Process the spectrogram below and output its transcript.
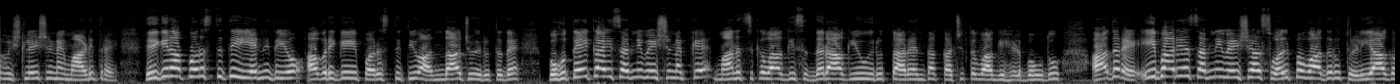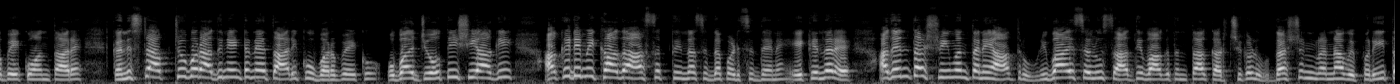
ವಿಶ್ಲೇಷಣೆ ಮಾಡಿದ್ರೆ, ಈಗಿನ ಪರಿಸ್ಥಿತಿ ಏನಿದೆಯೋ, ಅವರಿಗೆ ಈ ಪರಿಸ್ಥಿತಿಯು ಅಂದಾಜು ಇರುತ್ತದೆ. ಬಹುತೇಕ ಈ ಸನ್ನಿವೇಶನಕ್ಕೆ ಮಾನಸಿಕವಾಗಿ ಸಿದ್ಧರಾಗಿಯೂ ಇರುತ್ತಾರೆ ಅಂತ ಖಚಿತವಾಗಿ ಹೇಳಬಹುದು. ಆದರೆ, ಈ ಬಾರಿಯ ಸನ್ನಿವೇಶ ಸ್ವಲ್ಪವಾದರೂ ತಿಳಿಯಾಗಬೇಕು ಅಂತಾರೆ. ಕನಿಷ್ಠ ಅಕ್ಟೋಬರ್ ಹದಿನೆಂಟನೇ ತಾರೀಕು ಬರಬೇಕು. ಒಬ್ಬ ಜ್ಯೋತಿಷಿಯಾಗಿ ಅಕಾಡೆಮಿಕ್ ಆದ ಆಸಕ್ತಿಯಿಂದ ಸಿದ್ಧಪಡಿಸಿದ್ದೇನೆ. ಏಕೆಂದರೆ ಅದೆಂತ ಶ್ರೀಮಂತನೇ ಆದ್ರೂ ನಿಭಾಯಿಸಲು ಸಾಧ್ಯವಾಗದಂತ ಖರ್ಚುಗಳು ದರ್ಶನರನ್ನ ವಿಪರೀತ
